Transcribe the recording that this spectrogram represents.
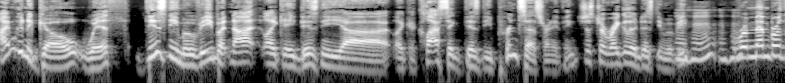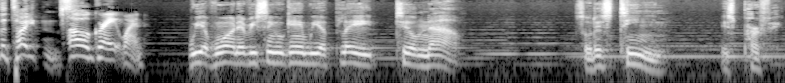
I'm going to go with Disney movie, but not like a Disney, uh, like a classic Disney princess or anything. Just a regular Disney movie. Remember the Titans. Oh, great one. We have won every single game we have played till now. So this team is perfect.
